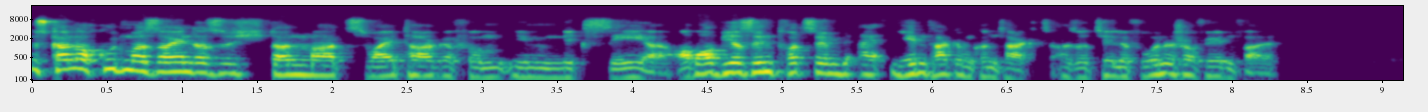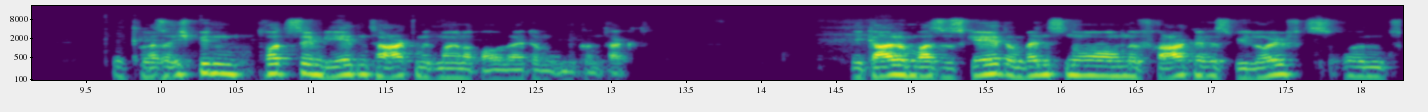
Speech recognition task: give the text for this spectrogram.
es kann auch gut mal sein, dass ich dann mal zwei Tage von ihm nichts sehe. Aber wir sind trotzdem äh, jeden Tag im Kontakt, also telefonisch auf jeden Fall. Okay. Also ich bin trotzdem jeden Tag mit meiner Bauleitung in Kontakt. Egal um was es geht und wenn es nur eine Frage ist, wie läuft's und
